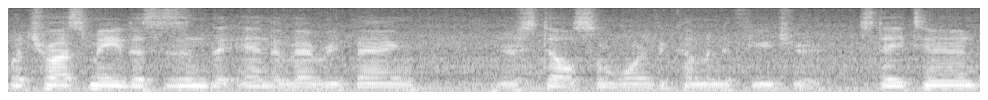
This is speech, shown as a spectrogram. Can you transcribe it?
But trust me, this isn't the end of everything. There's still some more to come in the future. Stay tuned.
